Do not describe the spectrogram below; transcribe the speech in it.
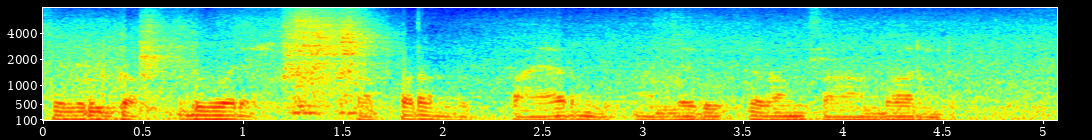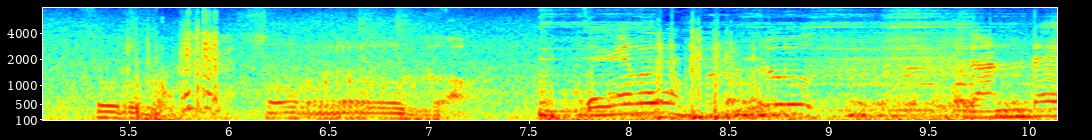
സുഹൃത്തം ഇതുപോലെ പപ്പടമുണ്ട് പയറുണ്ട് നല്ലൊരു ഇളം സാമ്പാറുണ്ട്. സുഹൃത്തം സ്വർഗം രണ്ടേ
